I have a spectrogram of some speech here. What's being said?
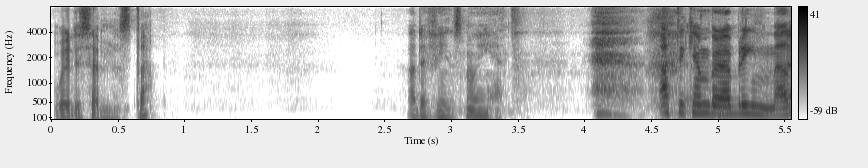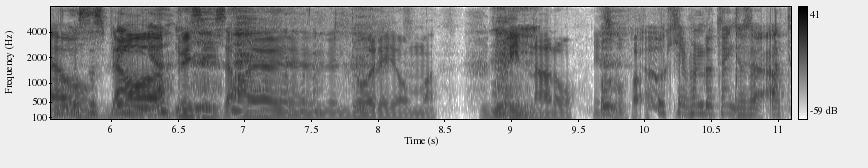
Vad är det sämsta? Ja, det finns nog inget. Att det kan börja brinna, att man Ja, måste springa. Ja, precis. Ja, då är det ju om man brinner då i så fall. Okej, men då tänker jag så här, att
